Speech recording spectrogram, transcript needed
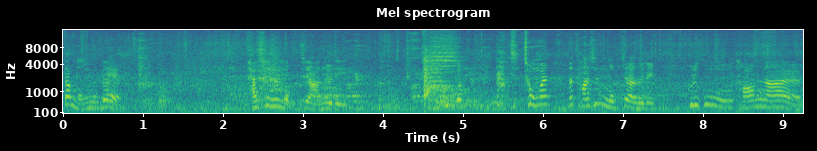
딱 먹는데, 다시는 먹지 않으리. 다시- 정말 나 다시는 먹지 않으리. 그리고 다음날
